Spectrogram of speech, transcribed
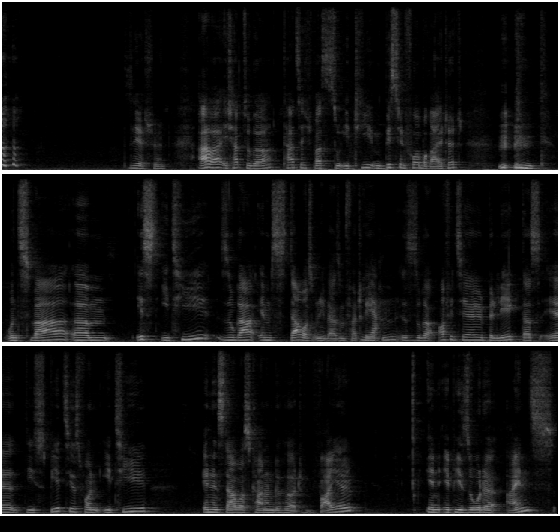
Sehr schön. Aber ich habe sogar tatsächlich was zu E.T. ein bisschen vorbereitet. Und zwar ähm, ist E.T. sogar im Star Wars-Universum vertreten. Es ist sogar offiziell belegt, dass er die Spezies von E.T. in den Star Wars-Kanon gehört, weil in Episode 1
